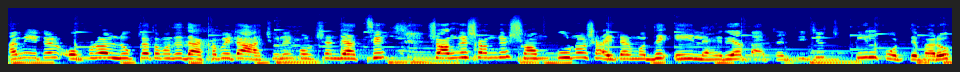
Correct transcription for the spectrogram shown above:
আমি এটার ওভারঅল লুকটা তোমাদের দেখাবো। এটা আঁচলের পোর্শন যাচ্ছে। সঙ্গে সঙ্গে সম্পূর্ণ শাড়িটার মধ্যে এই লেহেরিয়া প্যাটার্নটি জাস্ট ফিল করতে পারো।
